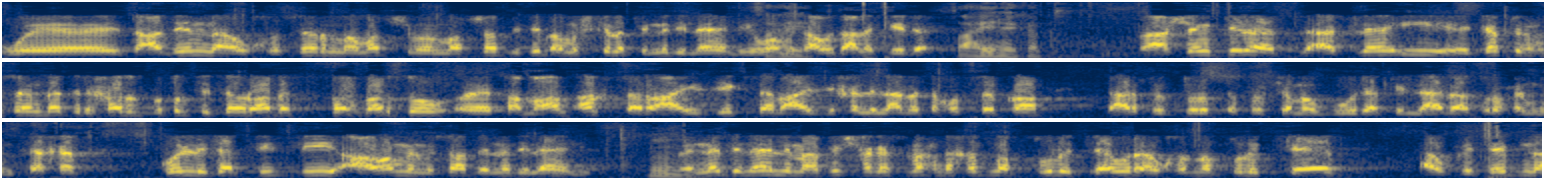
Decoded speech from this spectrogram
وتعادلنا أو خسرنا ماتش من الماتشات بتبقى مشكلة في النادي الأهلي هو صحيح. متعود على كده صحيح يا كابتن فعشان كده هتلا- هتلاقي كابتن حسام بدري خد بطولة الدوري آه بس هو برضه طمعان أكتر عايز يكسب عايز يخلي اللعيبة تاخد ثقة. أنت عارف في بطولة أفريقيا موجودة في اللعيبة هتروح المنتخب كل ده بتدي عوامل مساعدة للنادي الأهلي. فالنادي الأهلي ما فيش حاجة اسمها إحنا خدنا بطولة دوري أو خدنا بطولة كاس أو كسبنا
